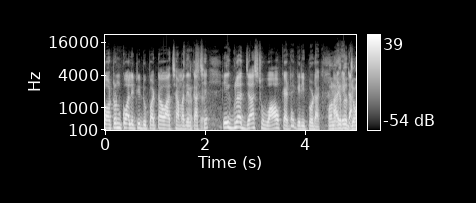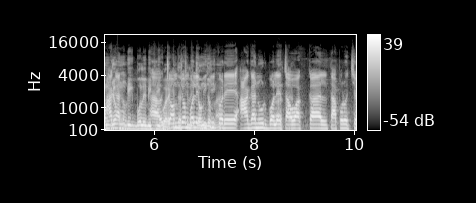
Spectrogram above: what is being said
কটন কোয়ালিটি দুপাট্টাও আছে আমাদের আচ্ছা। কাছে। এইগুলা just wow category product Zamzam বলে বিক্রি করে, জমজম বলে বিক্রি করে আগানুর বলে আচ্ছা। তাওয়াক্কাল তারপর হচ্ছে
